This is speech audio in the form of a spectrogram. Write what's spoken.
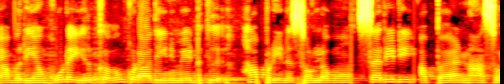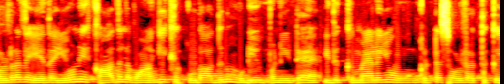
அவர் என் கூட இருக்கவும் கூடாது இனிமேட்டுக்கு அப்படின்னு சொல்லவும் சரிடி அப்ப நான் சொல்றத எதையும் நீ காதல வாங்கிக்க கூடாதுன்னு முடிவு பண்ணிட்ட. இதுக்கு மேலேயும் உன்கிட்ட சொல்றதுக்கு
